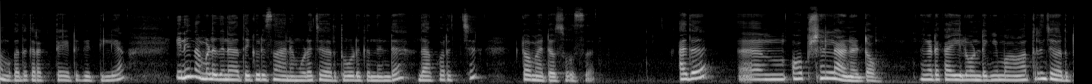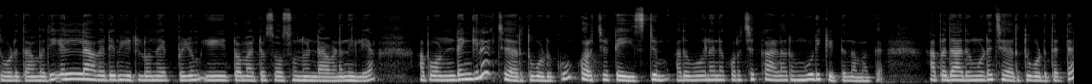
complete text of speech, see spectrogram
നമുക്കത് കറക്റ്റായിട്ട് കിട്ടില്ല. ഇനി നമ്മൾ ഇതിനകത്തേക്ക് ഒരു സാധനം കൂടെ ചേർത്ത് കൊടുക്കുന്നുണ്ട്. ഇതാ കുറച്ച് ടൊമാറ്റോ സോസ് അത് ഓപ്ഷനിലാണ് കേട്ടോ. നിങ്ങളുടെ കയ്യിലുണ്ടെങ്കിൽ മാത്രം ചേർത്ത് കൊടുത്താൽ മതി. എല്ലാവരുടെ വീട്ടിലൊന്നും എപ്പോഴും ഈ ടൊമാറ്റോ സോസ് ഒന്നും ഉണ്ടാവണമെന്നില്ല. അപ്പോൾ ഉണ്ടെങ്കിൽ ചേർത്ത് കൊടുക്കും. കുറച്ച് ടേസ്റ്റും അതുപോലെ തന്നെ കുറച്ച് കളറും കൂടി കിട്ടും നമുക്ക്. അപ്പോൾ അത് കൂടെ ചേർത്ത് കൊടുത്തിട്ട്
